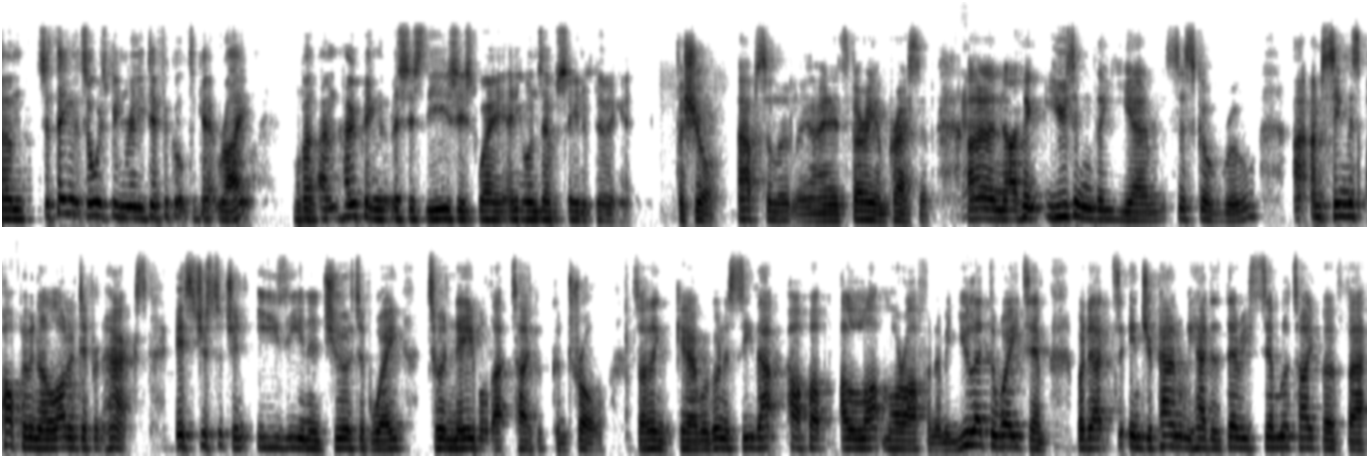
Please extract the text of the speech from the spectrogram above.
um, it's a thing that's always been really difficult to get right. But I'm hoping that this is the easiest way anyone's ever seen of doing it. For sure, absolutely. I mean, it's very impressive, and I think using the um, Cisco Room, I- I'm seeing this pop up in a lot of different hacks. It's just such an easy and intuitive way to enable that type of control. So I think uh, we're going to see that pop up a lot more often. I mean, you led the way, Tim, but at, in Japan we had a very similar type of uh,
